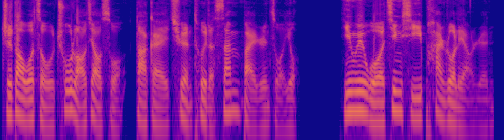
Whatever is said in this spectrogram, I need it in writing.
直到我走出劳教所，大概劝退了三百人左右。因为我今夕判若两人，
